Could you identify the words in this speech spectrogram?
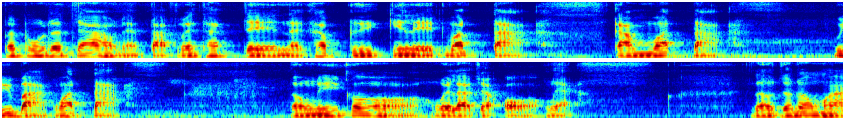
พระพุทธเจ้าเนี่ยตัดไว้ชัดเจนนะครับ คือกิเลสวัตตะ กรรมวัตตะ วิบากวัตตะ ตรงนี้ก็เวลาจะออกเนี่ย เราจะต้องมา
